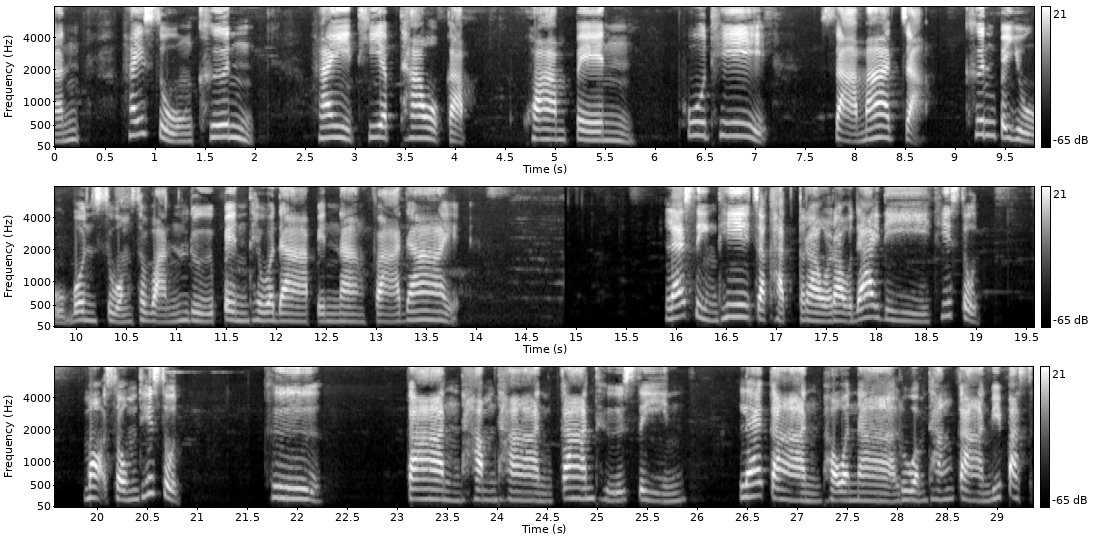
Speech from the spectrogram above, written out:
นั้น ให้สูงขึ้น ให้เทียบเท่ากับความเป็น ผู้ที่สามารถจะขึ้นไปอยู่บนสวงสวรรค์หรือเป็นเทวดาเป็นนางฟ้าได้ และสิ่งที่จะขัดเกลาเราได้ดีที่สุด เหมาะสมที่สุด คือการทำทาน การถือศีล และการภาวนารวมทั้งการวิปัสส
